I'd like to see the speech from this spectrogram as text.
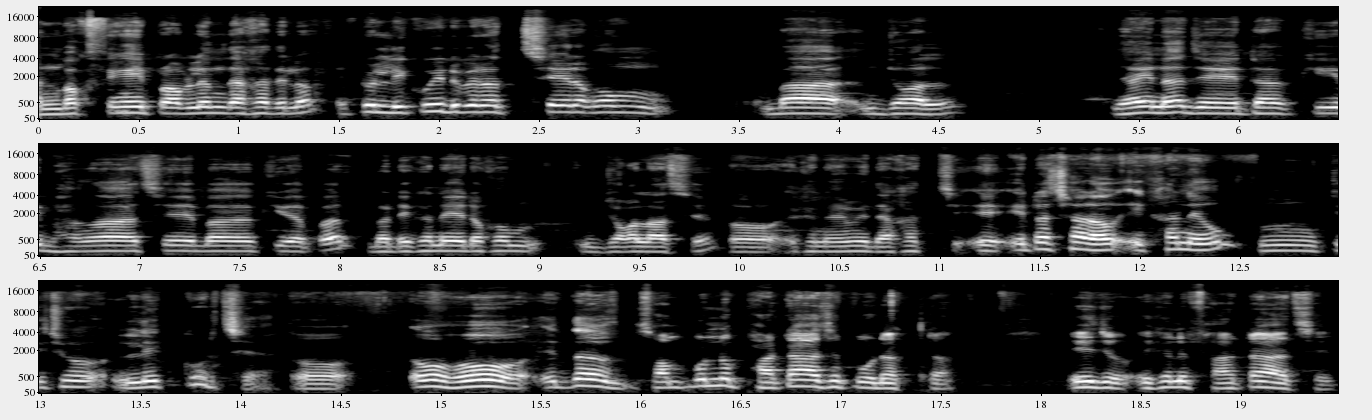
Unboxing এই problem দেখা দিল। একটু লিকুইড বেরোচ্ছে এরকম বা জল। জানি না যে এটা কি ভাঙা আছে বা কি ব্যাপার বাট এখানে এরকম জল আছে। তো এখানে আমি দেখাচ্ছি। এটা ছাড়াও এখানেও কিছু লিক করছে। তো ও হো এটা সম্পূর্ণ ফাটা আছে প্রোডাক্টটা এই যে, এখানে ফাটা আছে।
